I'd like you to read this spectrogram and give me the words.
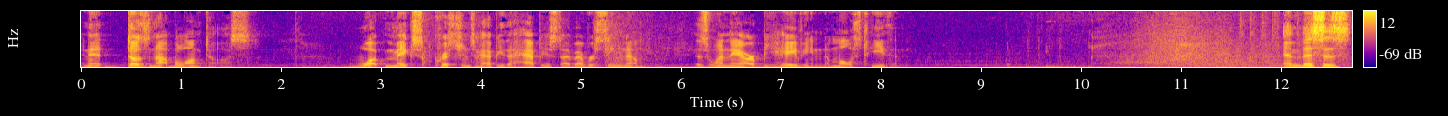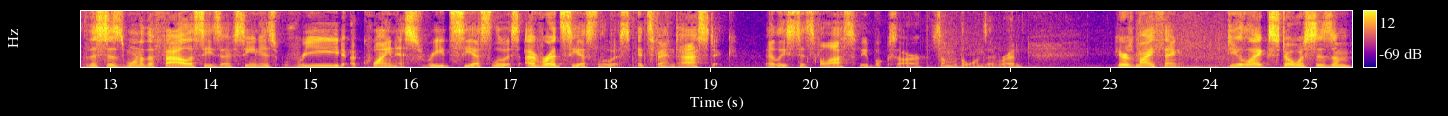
And it does not belong to us. What makes Christians happy, the happiest I've ever seen them, is when they are behaving the most heathen. and this is this is one of the fallacies I've seen is read Aquinas, read C.S. Lewis. I've read C.S. Lewis. It's fantastic. At least his philosophy books are. Some of the ones I've read. Here's my thing. Do you like Stoicism?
